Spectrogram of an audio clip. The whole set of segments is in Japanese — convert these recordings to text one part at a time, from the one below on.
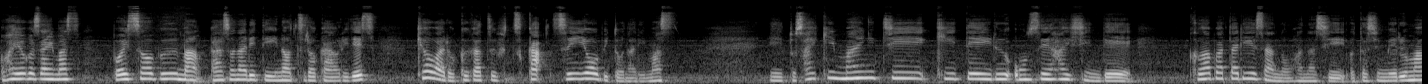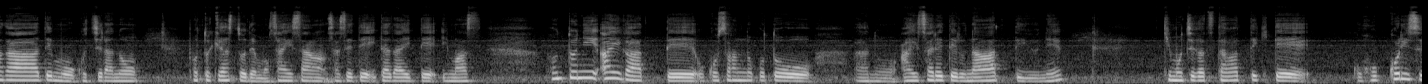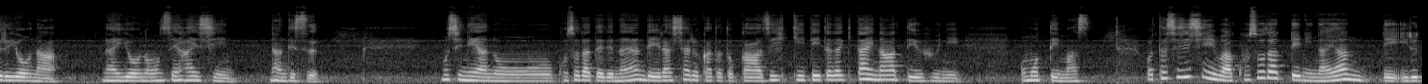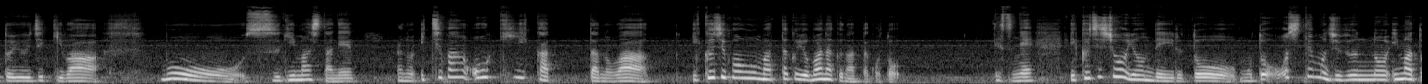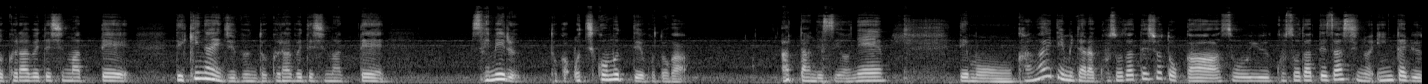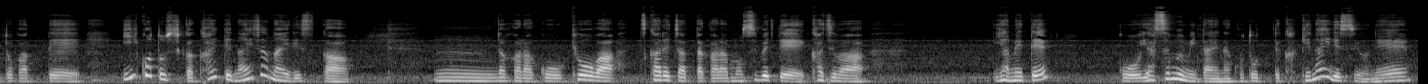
おはようございます。ボイスオブウーマンパーソナリティの鶴香織です。今日は6月2日水曜日となります。えっ、ー、と、最近毎日聞いている音声配信で、桑畑理恵さんのお話、私メルマガでもこちらのポッドキャストでも再三させていただいています。本当に愛があってお子さんのことをあの愛されてるなっていうね気持ちが伝わってきてこうほっこりするような内容の音声配信なんです。もしねあの子育てで悩んでいらっしゃる方とかぜひ聞いていただきたいなっていうふうに思っています。私自身は子育てに悩んでいるという時期はもう過ぎましたね。あの一番大きかったのは育児本を全く読まなくなったこと。ですね。育児書を読んでいるともうどうしても自分の今と比べてしまってできない自分と比べてしまって責めるとか落ち込むっていうことがあったんですよね。でも考えてみたら子育て書とかそういう子育て雑誌のインタビューとかっていいことしか書いてないじゃないですか。うんだからこう今日は疲れちゃったからもう全て家事はやめてこう休むみたいなことって書けないですよね。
